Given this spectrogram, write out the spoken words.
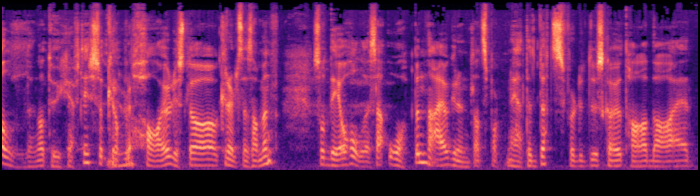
alle naturkrefter, så kroppen har jo lyst til å krølle seg sammen. Så det å holde seg åpen er jo grunnen til at sporten heter døds, for du skal jo ta da et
